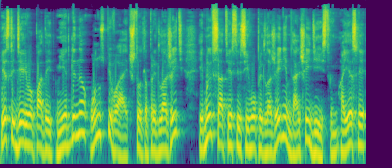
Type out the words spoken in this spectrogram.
Если дерево падает медленно, он успевает что-то предложить, и мы в соответствии с его предложением дальше и действуем. А если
